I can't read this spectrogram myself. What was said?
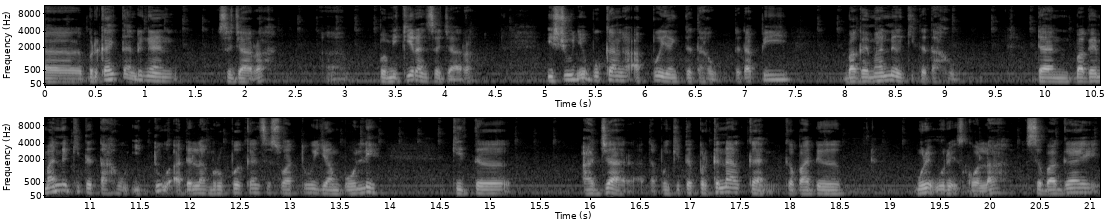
Uh, berkaitan dengan sejarah uh, pemikiran sejarah isunya bukanlah apa yang kita tahu. Tetapi bagaimana kita tahu dan bagaimana kita tahu itu adalah merupakan sesuatu yang boleh kita ajar ataupun kita perkenalkan kepada murid-murid sekolah sebagai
